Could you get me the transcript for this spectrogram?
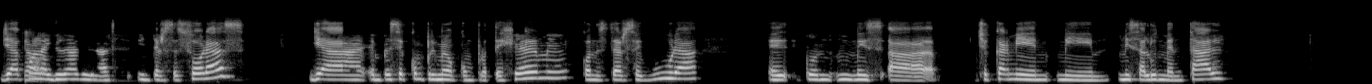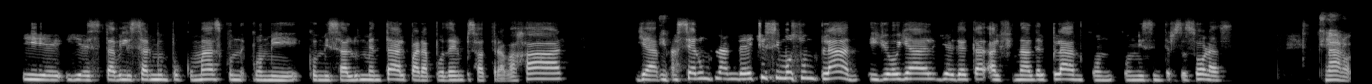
Ya con la ayuda de las intercesoras, ya empecé con primero con protegerme, con estar segura, eh, con mis, uh, checar mi, mi, mi, salud mental y, y, estabilizarme un poco más con, con, mi, con mi salud mental para poder empezar a trabajar, ya hacer un plan. De hecho, hicimos un plan y yo ya llegué al final del plan con, con mis intercesoras. Claro,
